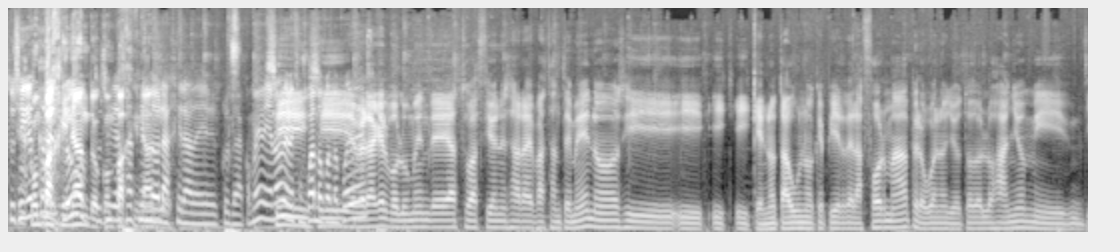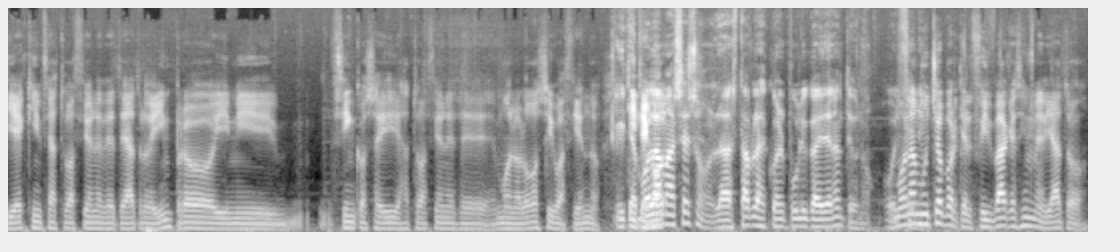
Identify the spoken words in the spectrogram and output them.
tú sigues compaginando, tú sigues haciendo la gira del Club de la Comedia, ¿no? Sí, de vez en cuando, sí, cuando es verdad que el volumen de actuaciones ahora es bastante menos y, y, y, que nota uno que pierde la forma, pero bueno, yo todos los años mis 10, 15 actuaciones de teatro de impro y mis 5 o 6 actuaciones de monólogo sigo haciendo. ¿Y te mola más eso? ¿Las tablas con el público ahí delante o no? mola mucho porque el feedback es inmediato.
